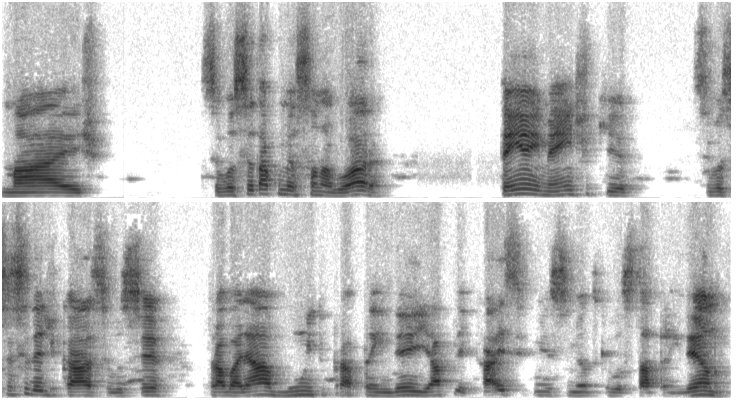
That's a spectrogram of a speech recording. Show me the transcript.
Mas se você está começando agora, tenha em mente que se você se dedicar, se você trabalhar muito para aprender e aplicar esse conhecimento que você está aprendendo,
